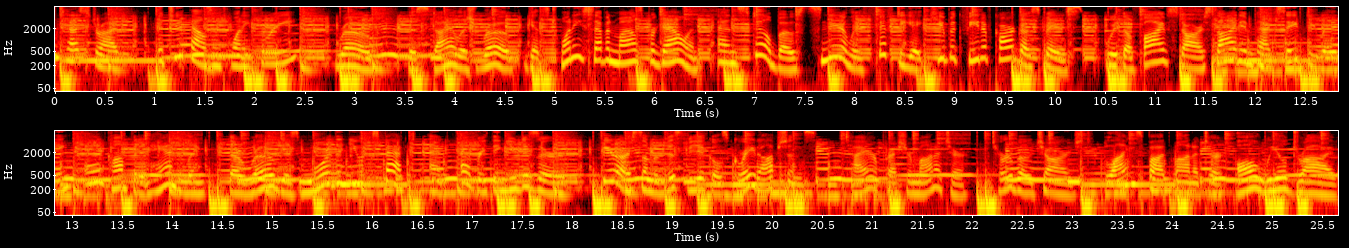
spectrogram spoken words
test drive the 2023 Rogue. The stylish Rogue gets 27 miles per gallon and still boasts nearly 58 cubic feet of cargo space. With a five-star side impact safety rating and confident handling, the Rogue is more than you expect and everything you deserve. Here are some of this vehicle's great options. Tire pressure monitor, turbocharged, blind spot monitor, all-wheel drive,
